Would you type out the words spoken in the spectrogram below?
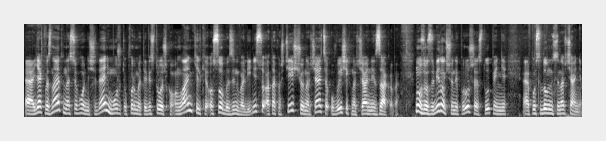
Е, Як ви знаєте, на сьогоднішній день можуть оформити відстрочку онлайн тільки особи з інвалідністю, а також ті, що навчаються у вищих навчальних закладах. Ну, зрозуміло, якщо не порушує ступені е, послідовності навчання.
